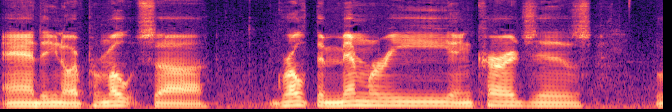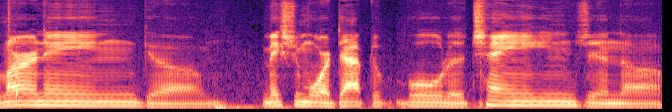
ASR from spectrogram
and you know it promotes uh, growth in memory, encourages learning, um, makes you more adaptable to change, and uh,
